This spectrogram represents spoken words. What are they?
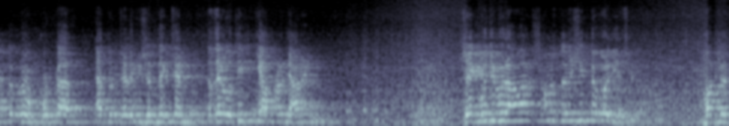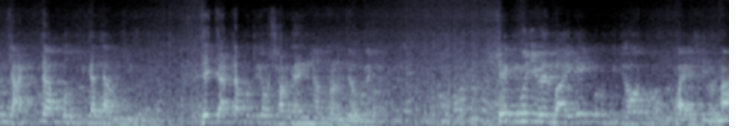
এতগুলো ফোকাস, এত টেলিভিশন দেখছেন, তাদের অতীত কি আপনারা জানেন? শেখ মুজিবুর রহমান সমস্ত নিষিদ্ধ করে দিয়েছিল। মাত্র চারটা পত্রিকা চালু ছিল। সেই চারটা পত্রিকা সরকারি নিয়ন্ত্রণে চলবে শেখ মুজিবের বাইরে কোনো কিছু হওয়ার কোনো উপায় ছিল না।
